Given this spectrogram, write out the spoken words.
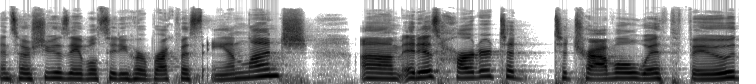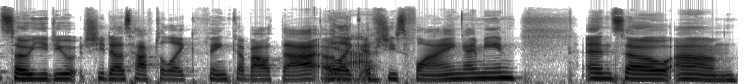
and so she was able to do her breakfast and lunch. Um, it is harder to to travel with food, so you do she does have to like think about that, or like if she's flying, I mean, and so um,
